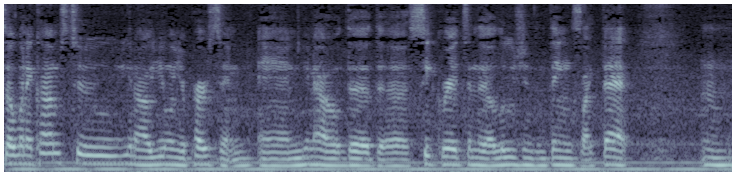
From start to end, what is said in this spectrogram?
so when it comes to you know you and your person and you know the the secrets and the illusions and things like that mm,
